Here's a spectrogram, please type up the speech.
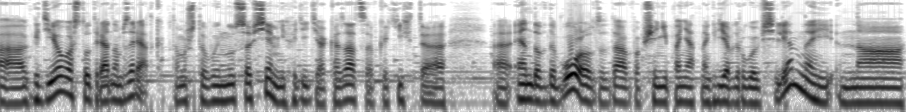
а, где у вас тут рядом зарядка, потому что вы ну совсем не хотите оказаться в каких-то э, end of the world, да, вообще непонятно где в другой вселенной, на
